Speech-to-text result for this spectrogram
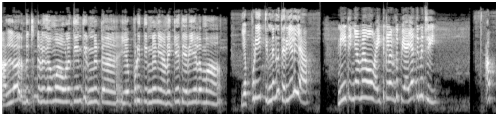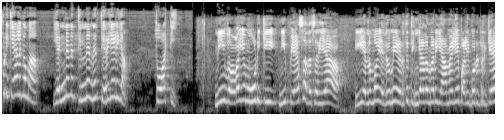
நல்லா இருந்துச்சு தெளிதம்மா அவ்வளோத்தையும் தின்னுட்டேன். எப்படி தின்னுன்னு எனக்கே தெரியலம்மா. எப்படி தின்னது தெரியலையா? நீ திங்காம உன் வயித்துக்குள்ள இருந்து பேயா தின்னுச்சு? அப்படி கேளுங்கம்மா என்னன்னு தின்னன்னு தெரியலையா? சோட்டி. நீ வாய மூடிக்கி நீ பேசாத சரியா? நீ என்னமோ எதுவுமே எடுத்து திங்காத மாதிரி என் மேலேயே பழி போட்டுட்டு இருக்கே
